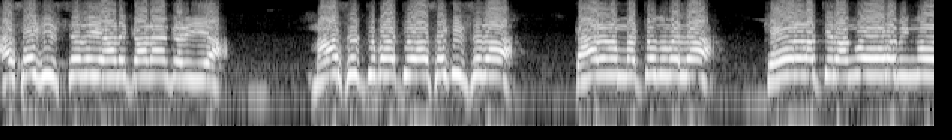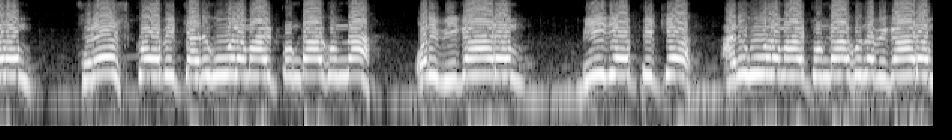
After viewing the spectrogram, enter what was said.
അസഹിഷ്ണുതയാണ് കാണാൻ കഴിയുക. മാർസിസ്റ്റ് പാർട്ടിയുടെ അസഹിഷ്ണുത കാരണം മറ്റൊന്നുമല്ല കേരളത്തിൽ അങ്ങോളം ഇങ്ങോളം സുരേഷ് ഗോപിക്ക് അനുകൂലമായിട്ടുണ്ടാകുന്ന ഒരു വികാരം ബി ജെ പിക്ക് അനുകൂലമായിട്ടുണ്ടാകുന്ന വികാരം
